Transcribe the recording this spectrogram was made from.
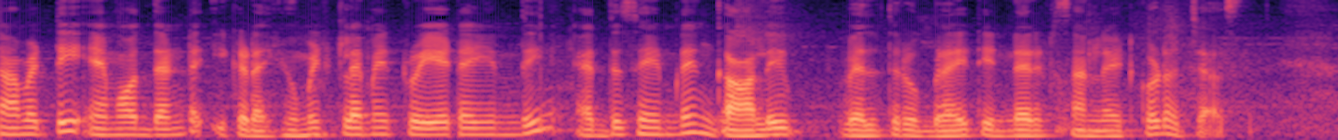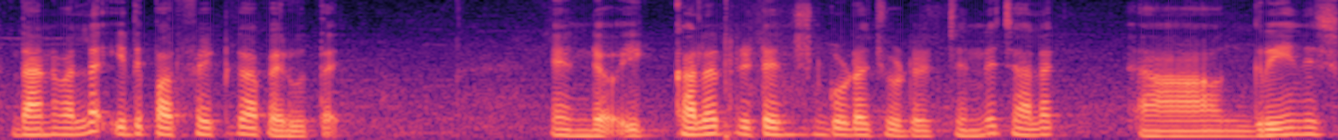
కాబట్టి ఏమవుద్దంటే ఇక్కడ హ్యూమిడ్ క్లైమేట్ క్రియేట్ అయ్యింది. అట్ ద సేమ్ టైం గాలి వెలుతురు బ్రైట్ ఇండైరెక్ట్ సన్లైట్ కూడా వచ్చేస్తుంది. దానివల్ల ఇది పర్ఫెక్ట్గా పెరుగుతాయి. అండ్ ఈ కలర్ రిటెన్షన్ కూడా చూడొచ్చండి. చాలా గ్రీనిష్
